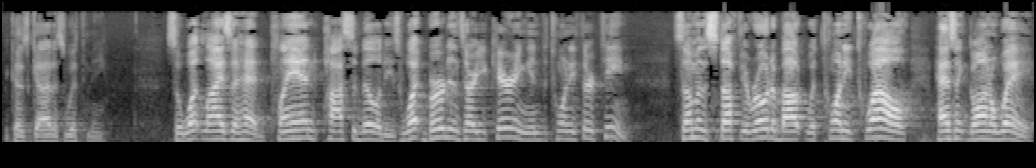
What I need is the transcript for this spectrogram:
Because God is with me. So, what lies ahead? Planned possibilities. What burdens are you carrying into 2013? Some of the stuff you wrote about with 2012 hasn't gone away.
